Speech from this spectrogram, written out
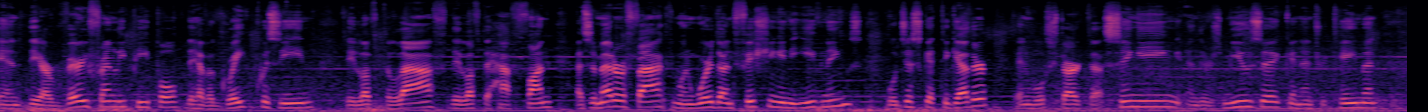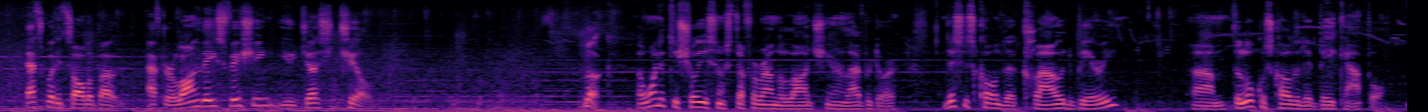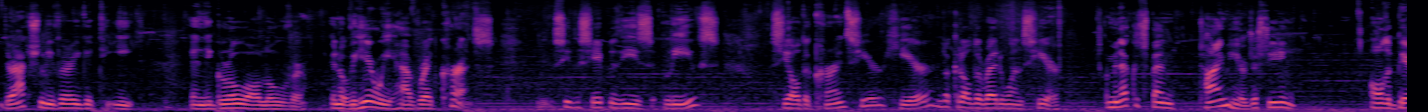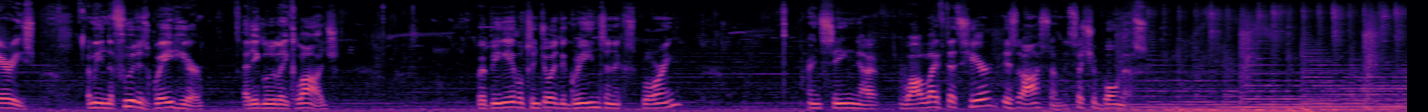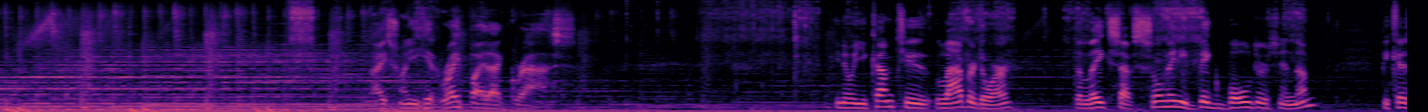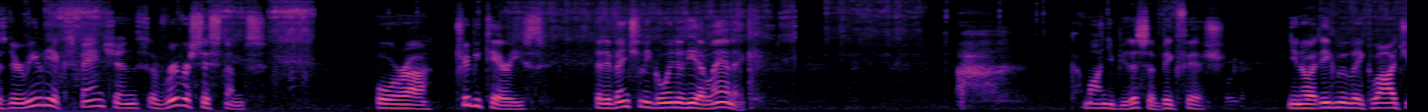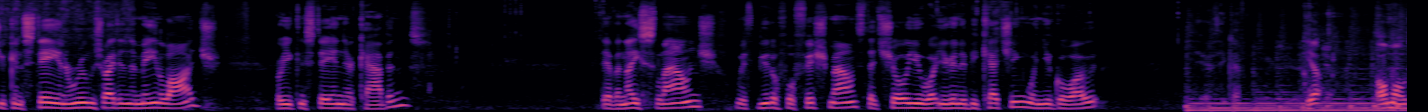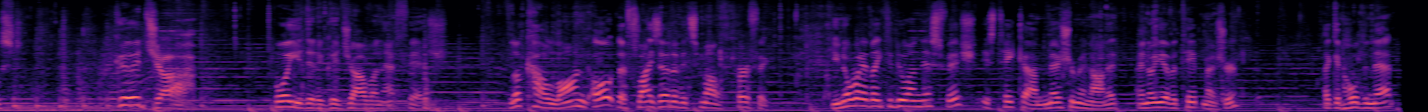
And they are very friendly people. They have a great cuisine. They love to laugh. They love to have fun. As a matter of fact, when we're done fishing in the evenings, we'll just get together and we'll start uh, singing and there's music and entertainment. That's what it's all about. After a long day's fishing, you just chill. Look, I wanted to show you some stuff around the lodge here in Labrador. This is called a cloudberry. Um, the locals call it a bake apple. They're actually very good to eat and they grow all over. And over here we have red currants. See the shape of these leaves? See all the currants here, here? Look at all the red ones here. I mean, I could spend time here just eating all the berries. I mean, the food is great here at Igloo Lake Lodge, but being able to enjoy the greens and exploring and seeing uh, wildlife that's here is awesome. It's such a bonus. Nice when He hit right by that grass. You know, when you come to Labrador, the lakes have so many big boulders in them because they're really expansions of river systems or uh, tributaries that eventually go into the Atlantic. Come on, you, this is a big fish. You know, at Igloo Lake Lodge, you can stay in rooms right in the main lodge, or you can stay in their cabins. They have a nice lounge with beautiful fish mounts that show you what you're going to be catching when you go out. There, I think I've, yep, almost. Good job. Boy, you did a good job on that fish. Look how long, oh, that flies out of its mouth, perfect. You know what I'd like to do on this fish is take a measurement on it. I know you have a tape measure. I can hold the net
